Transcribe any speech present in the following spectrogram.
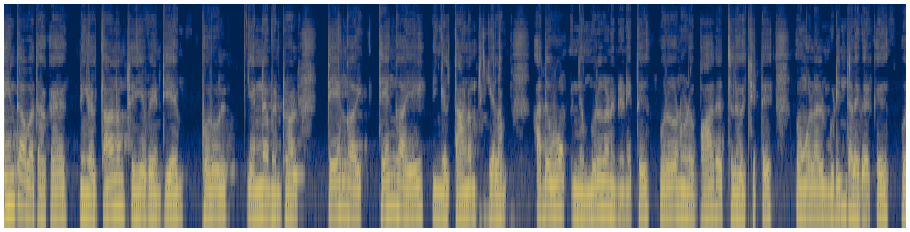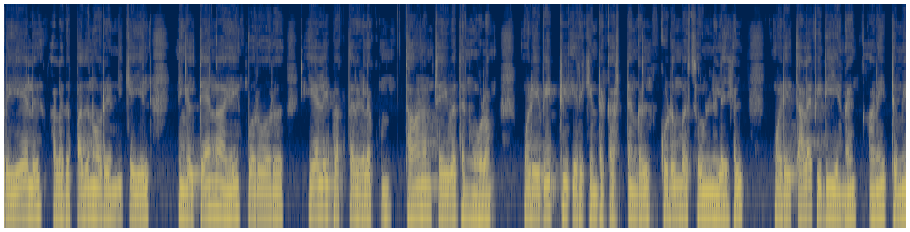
ஐந்தாவதாக நீங்கள் தானம் செய்ய வேண்டிய பொருள் என்னவென்றால் தேங்காய் தேங்காயை நீங்கள் தானம் செய்யலாம். அதுவும் இந்த முருகனை நினைத்து முருகனோட பாதத்தில் வச்சுட்டு உங்களால் முடிந்த அளவிற்கு ஒரு ஏழு அல்லது பதினோரு எண்ணிக்கையில் நீங்கள் தேங்காயை ஒரு ஒரு ஏழை பக்தர்களுக்கும் தானம் செய்வதன் மூலம் உங்களுடைய வீட்டில் இருக்கின்ற கஷ்டங்கள் குடும்ப சூழ்நிலைகள் உங்களுடைய தலைவிதி என அனைத்துமே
